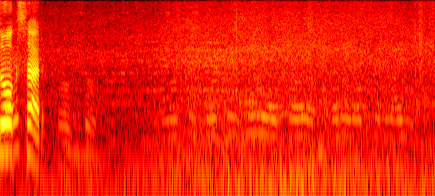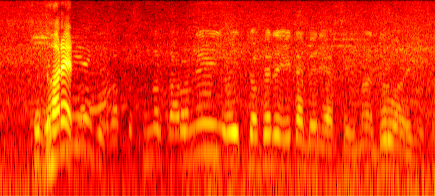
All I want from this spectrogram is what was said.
চোখ, স্যার। ধরেন। কারণেই ওই চোখের এটা বেড়ে আসছে মানে দুর্বল হয়ে গেছে।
